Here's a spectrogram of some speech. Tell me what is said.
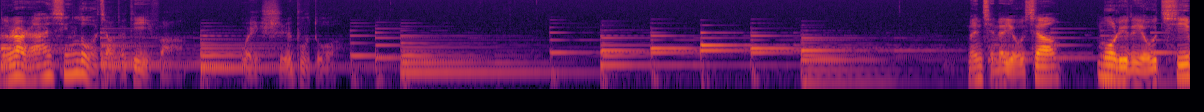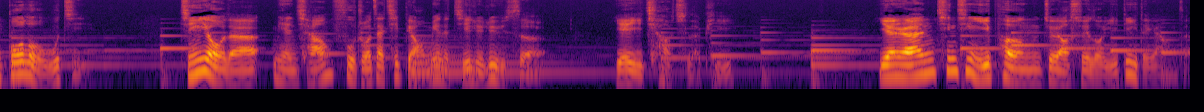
能让人安心落脚的地方，委实不多。门前的油箱，墨绿的油漆剥落无几，仅有的勉强附着在其表面的几缕绿色，也已翘起了皮，俨然轻轻一碰就要碎落一地的样子。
